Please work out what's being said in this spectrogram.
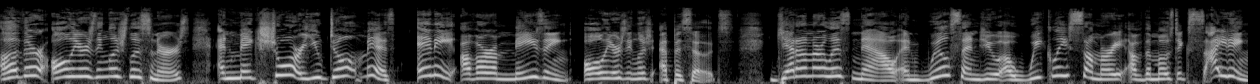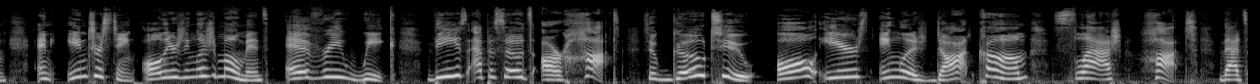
other All Ears English listeners and make sure you don't miss any of our amazing All Ears English episodes. Get on our list now and we'll send you a weekly summary of the most exciting and interesting All Ears English moments every week. These episodes are hot. So go to allearsenglish.com slash hot. That's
